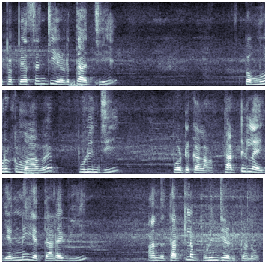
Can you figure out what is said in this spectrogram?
இப்போ பிசைஞ்சு எடுத்தாச்சு. இப்போ முறுக்கு மாவை புழிஞ்சி போட்டுக்கலாம். தட்டில் எண்ணெயை தடவி அந்த தட்டில் புழிஞ்சு எடுக்கணும்.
